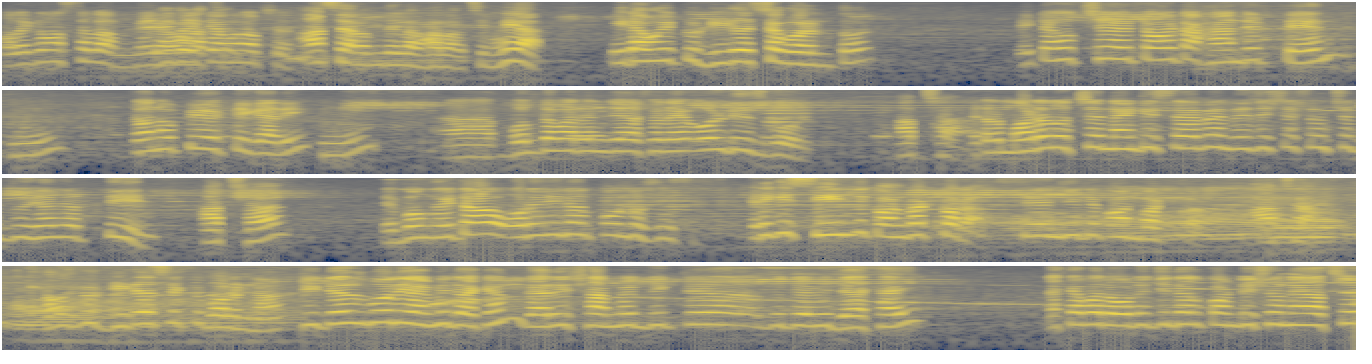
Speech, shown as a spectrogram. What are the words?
ওয়ালাইকুম আসসালাম। মেহেদি ভাই কেমন আছেন? আছি আলহামদুলিল্লাহ ভালো আছি। ভাইয়া এটা আমাকে একটু ডিটেলসটা বলেন তো। এটা হচ্ছে টয়োটা হান্ড্রেড টেন জনপ্রিয় একটি গাড়ি। বলতে পারেন যে আসলে ওল্ড ইজ গোল্ড আচ্ছা। এটার মডেল হচ্ছে নাইনটি সেভেন রেজিস্ট্রেশন হচ্ছে দুই হাজার তিন। আচ্ছা। এবং এটাও অরিজিনাল পনেরোশো এটা কি সিএনজি কনভার্ট করা? সিএনজিতে কনভার্ট করা। আচ্ছা আমাকে একটু ডিটেলস একটু বলেন না। ডিটেলস বলি আমি দেখেন গাড়ির সামনের দিকটা যদি আমি দেখাই একেবারে অরিজিনাল কন্ডিশনে আছে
